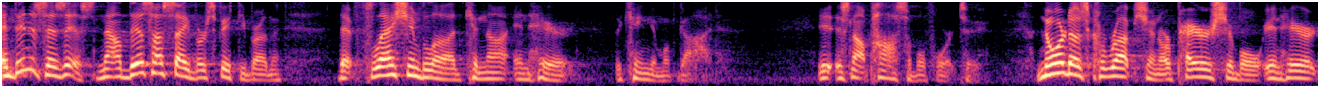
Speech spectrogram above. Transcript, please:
And then it says this Now, this I say, verse 50, brother, that flesh and blood cannot inherit the kingdom of God. It's not possible for it to. Nor does corruption or perishable inherit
